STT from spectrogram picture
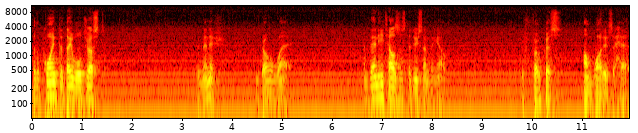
to the point that they will just diminish go away. And then he tells us to do something else to focus on what is ahead.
